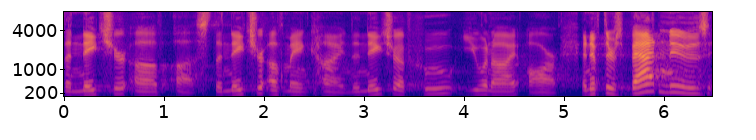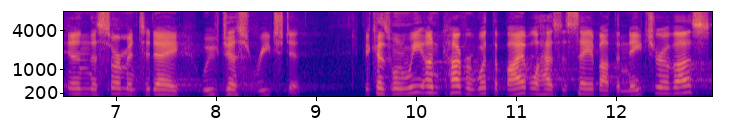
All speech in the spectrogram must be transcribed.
the nature of us, the nature of mankind, the nature of who you and I are. And if there's bad news in the sermon today, we've just reached it. Because when we uncover what the Bible has to say about the nature of us,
